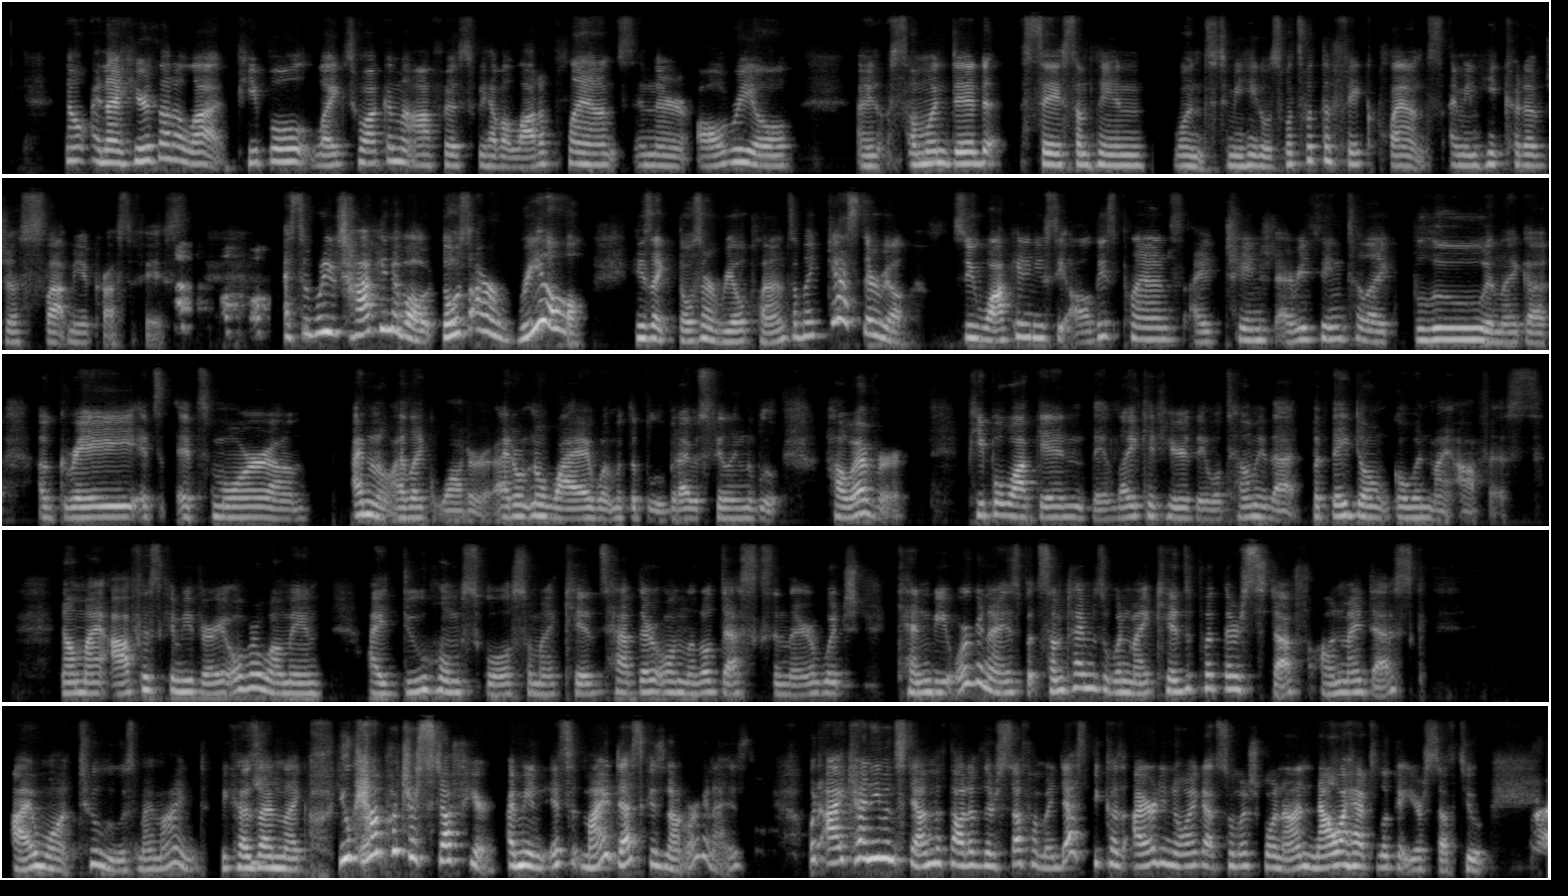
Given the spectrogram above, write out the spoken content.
No, and I hear that a lot. People like to walk in the office. We have a lot of plants and they're all real. I know someone did say something once to me. He goes, What's with the fake plants? I mean, he could have just slapped me across the face. I said, What are you talking about? Those are real. He's like, Those are real plants. I'm like, Yes, they're real. So you walk in and you see all these plants. I changed everything to like blue and like a, a gray. It's it's more um, I don't know. I like water. I don't know why I went with the blue, but I was feeling the blue. However, people walk in, they like it here, they will tell me that, but they don't go in my office. Now, my office can be very overwhelming. I do homeschool, so my kids have their own little desks in there, which can be organized. But sometimes when my kids put their stuff on my desk, I want to lose my mind because I'm like, you can't put your stuff here. I mean, it's my desk is not organized, but I can't even stand the thought of their stuff on my desk because I already know I got so much going on. Now I have to look at your stuff too.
